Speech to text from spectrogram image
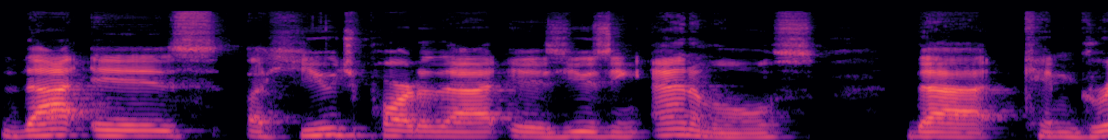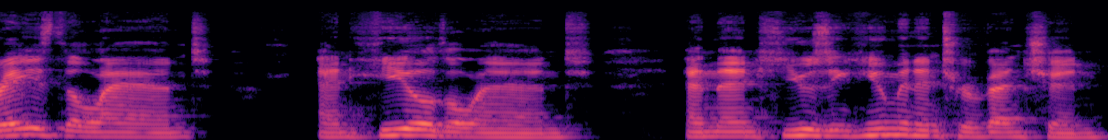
that is a huge part of that is using animals that can graze the land and heal the land and then using human intervention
